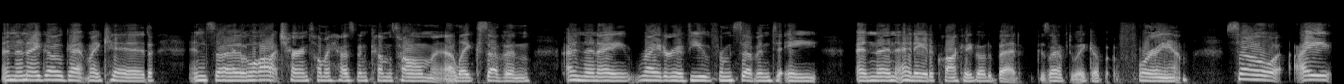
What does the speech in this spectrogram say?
and then I go get my kid, and so I watch her until my husband comes home at like seven, and then I write a review from seven to eight, and then at eight o'clock I go to bed because I have to wake up at 4 a.m. So I,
